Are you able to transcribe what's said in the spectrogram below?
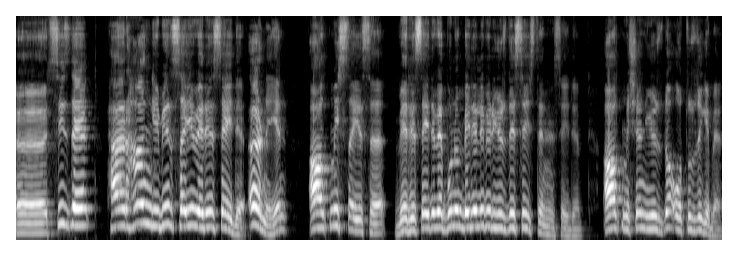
Ee, sizde herhangi bir sayı verilseydi. Örneğin 60 sayısı verilseydi ve bunun belirli bir yüzdesi istenilseydi. 60'ın %30'u gibi.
